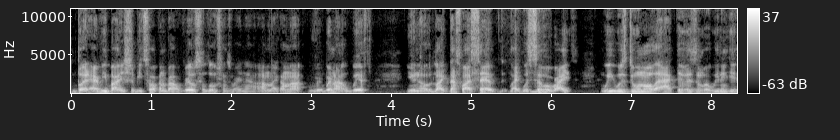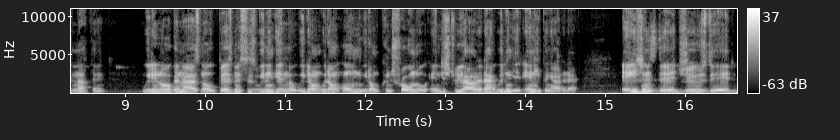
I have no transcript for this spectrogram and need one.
But everybody should be talking about real solutions right now. I'm like, I'm not. We're not with, you know, like that's why I said, like with civil mm-hmm. rights we was doing all the activism, but we didn't get nothing. We didn't organize no businesses. We didn't get no. We don't. We don't own. We don't control no industry out of that. We didn't get anything out of that. Asians did. Jews did.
